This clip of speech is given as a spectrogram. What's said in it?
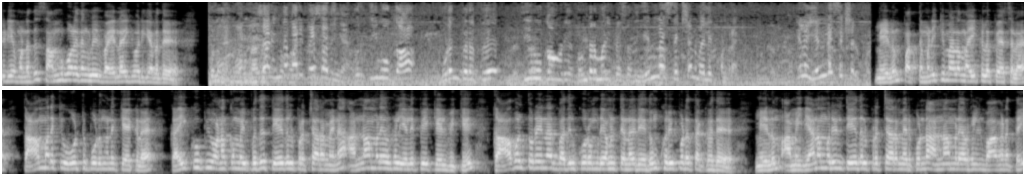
வீடியோவானது சமூக வலைதளங்களில் வயலாகி வருகிறது. சார் இந்த மாதிரி பேசாதீங்க. ஒரு திமுக உடன்பிறப்பு திமுகவுடைய தொண்டர் மாதிரி பேசுறது. என்ன செக்ஷன் வயலேட் பண்றாங்க? இல்ல என்ன செக்ஷன் மேலும் பத்து மணிக்கு மேல மைக்கில் பேசல. தாமரைக்கு ஓட்டு போடுங்கன்னு கேட்கல கைகூப்பி வணக்கம் வைப்பது தேர்தல் பிரச்சாரம் என அண்ணாமலை அவர்கள் எழுப்பிய கேள்விக்கு காவல்துறையினர் பதில் கூற முடியாமல் திணறியதும் குறிப்பிடத்தக்கது. மேலும் அமைதியான முறையில் தேர்தல் பிரச்சாரம் மேற்கொண்ட அண்ணாமலை அவர்களின் வாகனத்தை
